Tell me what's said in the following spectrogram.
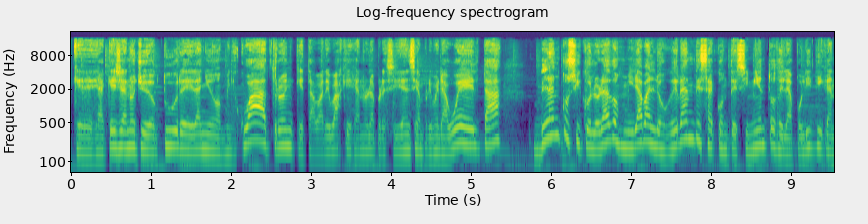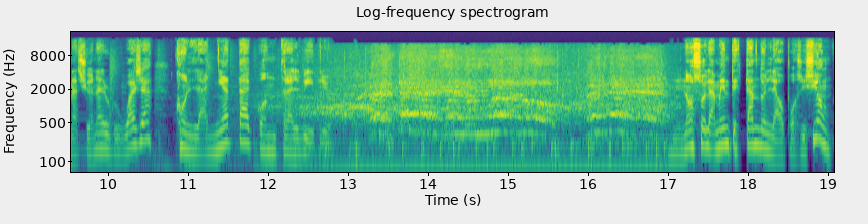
Que desde aquella noche de octubre del año 2004, en que Tabaré Vázquez ganó la presidencia en primera vuelta, blancos y colorados miraban los grandes acontecimientos de la política nacional uruguaya con la ñata contra el vidrio. No solamente estando en la oposición,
